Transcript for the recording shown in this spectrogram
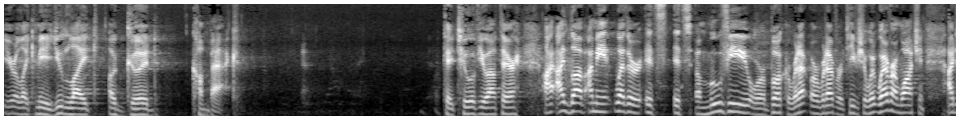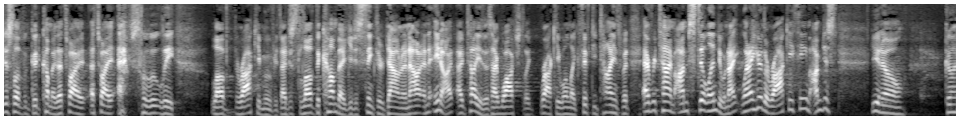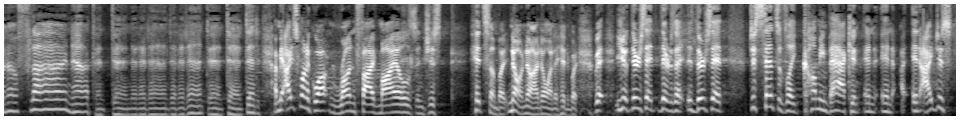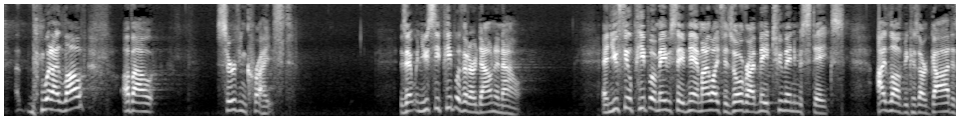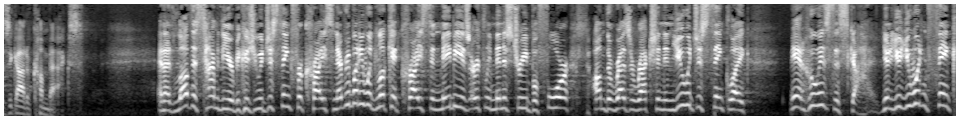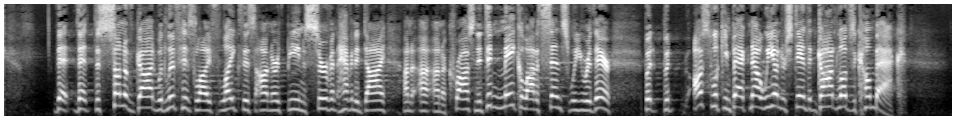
You're like me. You like a good comeback. Okay, two of you out there. I, I, love, I mean, whether it's, it's a movie or a book or whatever, or whatever, a TV show, whatever I'm watching, I just love a good comeback. That's why, that's why I absolutely love the Rocky movies. I just love the comeback. You just think they're down and out. And, you know, I, I tell you this, I watched like Rocky 1 like 50 times, but every time I'm still into it. When I, when I hear the Rocky theme, I'm just, you know, gonna fly now. I mean, I just want to go out and run five miles and just hit somebody. No, no, I don't want to hit anybody. But you know, there's that, there's that, there's that just sense of like coming back. And, and, and, and I just, what I love about serving Christ is that when you see people that are down and out, and you feel people maybe say, man, my life is over. I've made too many mistakes. I love because our God is a God of comebacks. And I love this time of the year because you would just think for Christ and everybody would look at Christ and maybe his earthly ministry before um, the resurrection and you would just think like, man, who is this guy? You know, you, you wouldn't think that, that the Son of God would live his life like this on earth, being a servant, having to die on a, on a cross. And it didn't make a lot of sense when you were there. But, but us looking back now, we understand that God loves a comeback.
